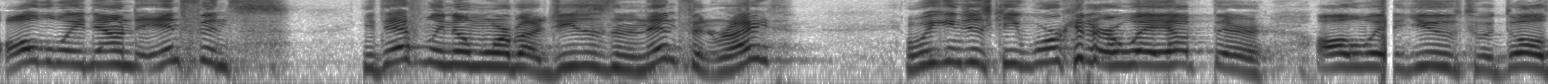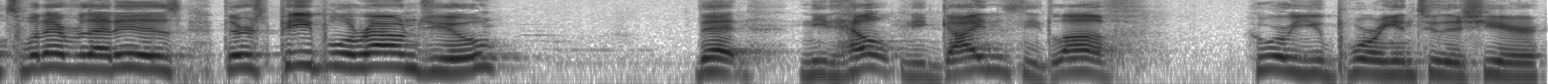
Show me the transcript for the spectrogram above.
all the way down to infants. You definitely know more about Jesus than an infant, right? And we can just keep working our way up there, all the way to youth, to adults, whatever that is. There's people around you that need help, need guidance, need love. Who are you pouring into this year,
